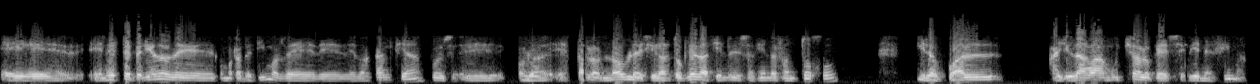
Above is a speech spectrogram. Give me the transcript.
Eh, en este periodo de, como repetimos, de, de, de vacancia, pues eh, están los nobles y el alto clero haciendo y deshaciendo su antojo, y lo cual ayudaba mucho a lo que se viene encima.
